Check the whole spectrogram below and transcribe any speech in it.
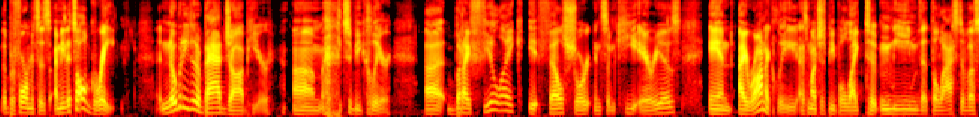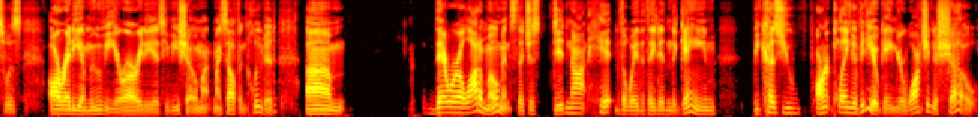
the performances, I mean, it's all great. Nobody did a bad job here, um, to be clear. Uh, but I feel like it fell short in some key areas. And ironically, as much as people like to meme that The Last of Us was already a movie or already a TV show, my, myself included, um, there were a lot of moments that just did not hit the way that they did in the game because you aren't playing a video game, you're watching a show.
